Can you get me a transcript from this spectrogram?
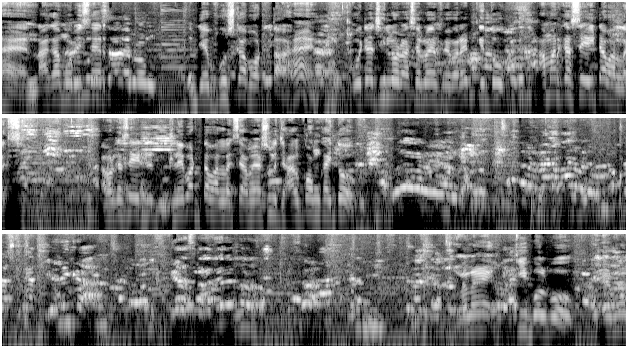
হ্যাঁ নাগা মরিচের যে ফুচকা ভর্তা হ্যাঁ ওইটা ছিল রাসেল ভাইয়ের ফেভারিট কিন্তু আমার কাছে এইটা ভালো লাগছে। আমার কাছে এই ফ্লেভারটা ভালো লাগছে আমি আসলে ঝাল কম খাই তো। মানে কি বলব এমন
